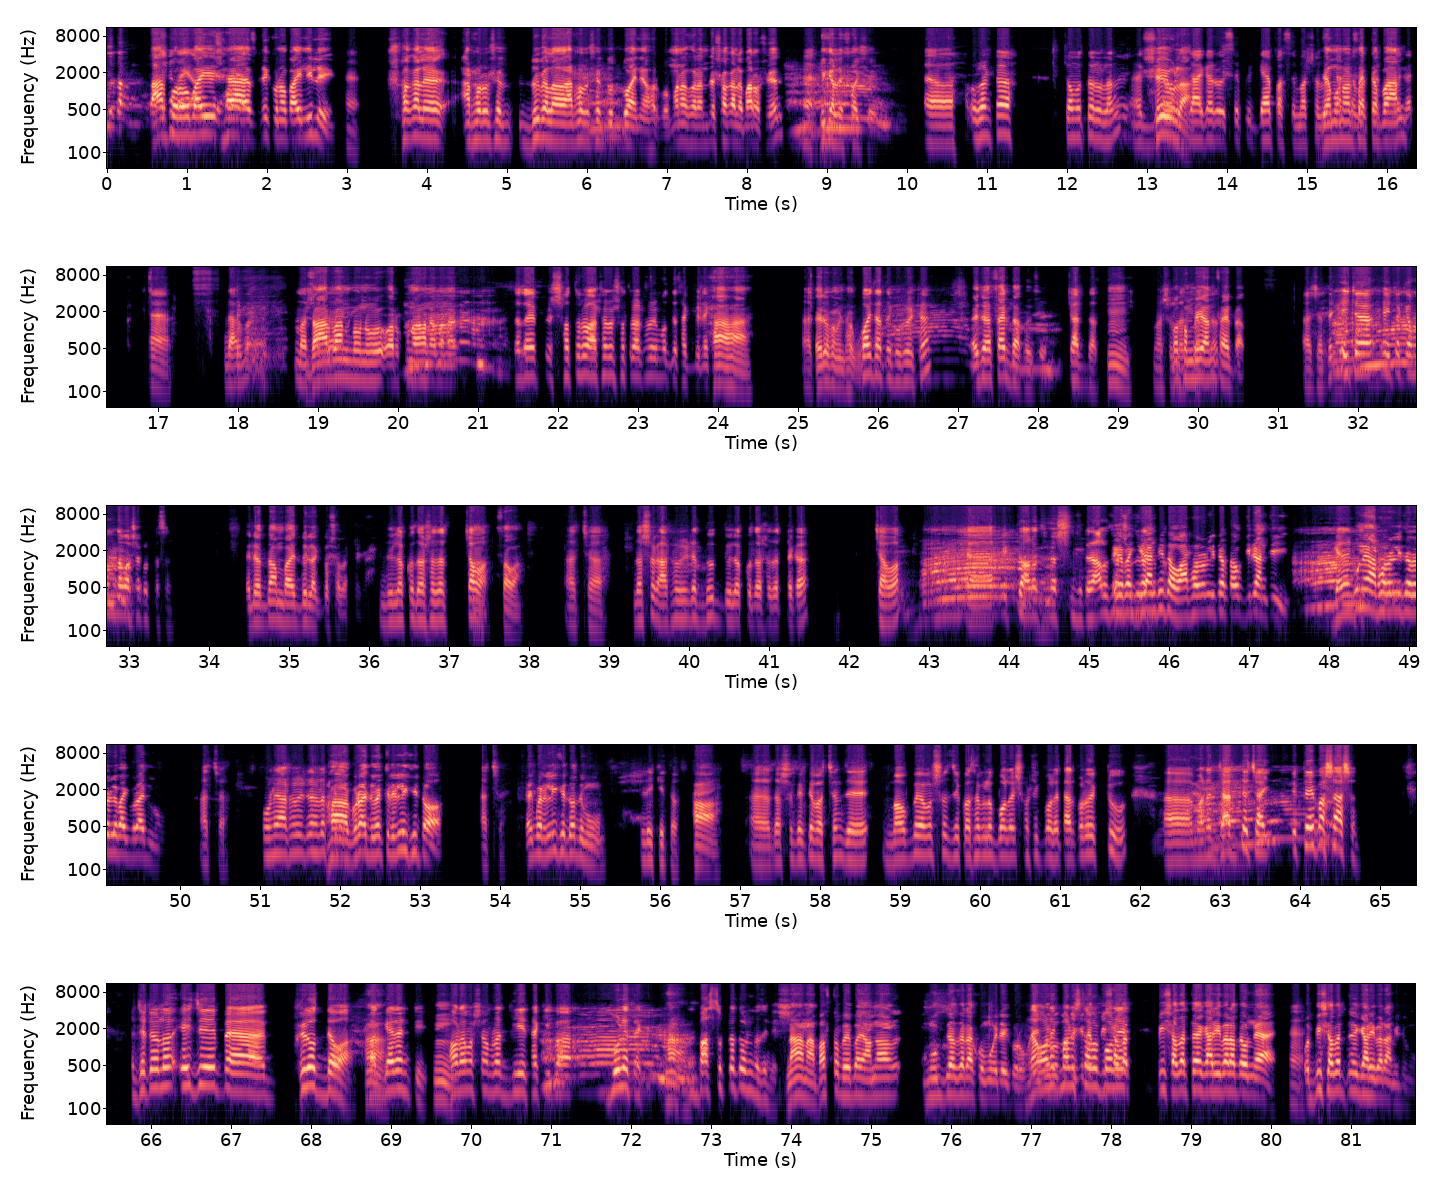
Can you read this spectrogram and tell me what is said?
তারপরেও ভাই হ্যাঁ। যে কোনো ভাই নিলে হ্যাঁ। সকালে আঠারোশের দুই বেলা আঠারোশের দুধ দোয়াই নেওয়া হব মনে করেন যে সকালে বারোশের হ্যাঁ। বিকালে ছয়শের আহ, উলানটা চমৎকার একদম সেই উলান। জায়গা রয়েছে গ্যাপ আছে যেমন আছে একটা বান। হ্যাঁ দারবান মাশাআল্লাহ। দারবান বনু ওর কোনো মানে মানে সতেরো আঠারো সতেরো আঠারোর মধ্যে থাকবে নাকি? হ্যাঁ হ্যাঁ। আচ্ছা। এরকমই থাকব। কয় দাঁতে গরু এটা? এটা চার দাঁত হয়েছে। চার দাঁত। হুম। মাশাআল্লাহ, প্রথম বিয়ান দাঁত। চার দাঁত। আচ্ছা তো এইটা এইটা কেমন দাম আশা করতেছেন? এটার দাম ভাই দুই লাখ দশ হাজার টাকা। দুই লক্ষ দশ হাজার চাওয়া? চাওয়া। আচ্ছা। দর্শক আঠারো লিটার দুধ দুই লক্ষ দশ হাজার টাকা। চাওয়া একটু আলোচনার সুযোগ এটা আলোচনার ভাই গ্যারান্টি দাও আঠারো লিটার তাও গ্যারান্টি পুনে আঠারো লিটার হলে ভাই ঘুরাই দিব। আচ্ছা। পনেরো আঠারো লিটার হলে হ্যাঁ ঘুরাই দিব একটা লিখিত। আচ্ছা। একবারে লিখিত দেবো লিখিত। হ্যাঁ। দর্শক দেখতে পাচ্ছেন যে মাহবুব অবশ্য যে কথাগুলো বলে সঠিক বলে তারপরেও একটু মানে জানতে চাই একটু এই পাশে আসেন। যেটা হলো এই যে ফেরত দেওয়া বা। গ্যারান্টি। পরামর্শ আমরা দিয়ে থাকি বা বলে থাকি। হ্যাঁ। বাস্তবটা তো অন্য জিনিস। না না বাস্তবে ভাই আমার মুখ যা যারা কম ওইটাই করব। অনেক মানুষ তো বলে- বিশ হাজার টাকা গাড়ি ভাড়া দেও নেয়। হ্যাঁ। ওই বিশ হাজার টাকা গাড়ি ভাড়া আমি দেবো।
